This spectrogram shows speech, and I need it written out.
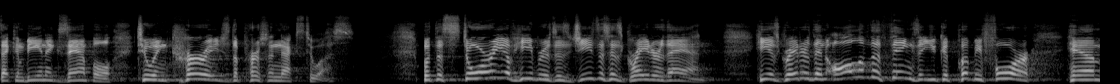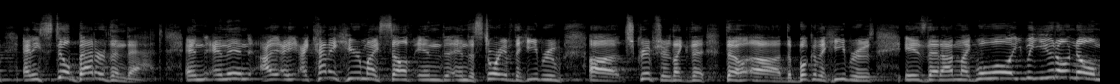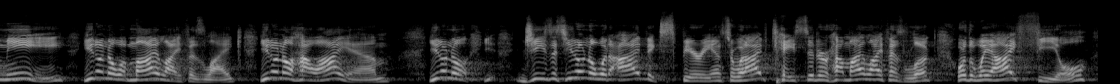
that can be an example to encourage the person next to us. But the story of Hebrews is Jesus is greater than. He is greater than all of the things that you could put before him, and he's still better than that. And, and then I, I, I kind of hear myself in the, in the story of the Hebrew uh, scripture, like the, the, uh, the book of the Hebrews, is that I'm like, well, well, but you don't know me. You don't know what my life is like. You don't know how I am. You don't know, Jesus, you don't know what I've experienced or what I've tasted or how my life has looked or the way I feel.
